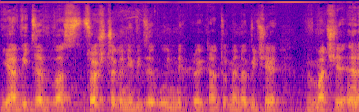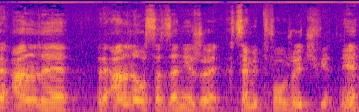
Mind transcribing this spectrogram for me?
Ja widzę w Was coś, czego nie widzę u innych projektantów, mianowicie Wy macie realne, realne osadzenie, że chcemy tworzyć, świetnie,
